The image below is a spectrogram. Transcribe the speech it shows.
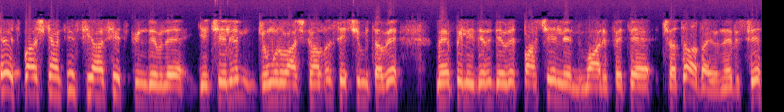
Evet başkentin siyaset gündemine geçelim. Cumhurbaşkanlığı seçimi tabi MHP lideri Devlet Bahçeli'nin muhalefete çatı aday önerisi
